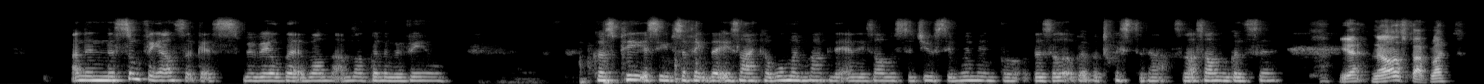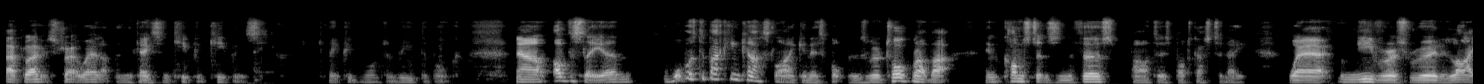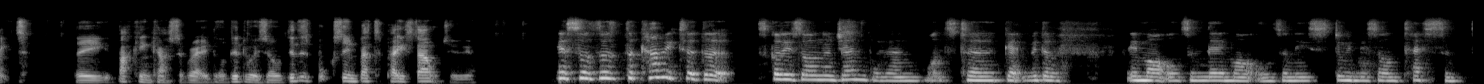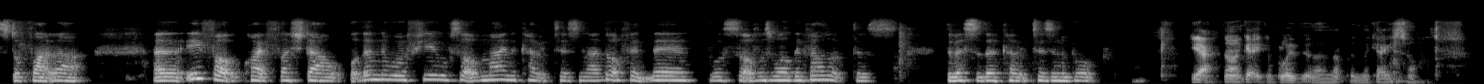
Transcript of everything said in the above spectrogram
And then there's something else that gets revealed later on that I'm not going to reveal. Because Peter seems to think that he's like a woman magnet and he's always seducing women, but there's a little bit of a twist to that. So that's all I'm going to say. Yeah, no, that's fair play. Fair play. Straight away, that been the case, and keep it keep it secret to make people want to read the book. Now, obviously, um, what was the backing cast like in this book? Because we were talking about that in Constance in the first part of this podcast today, where neither of us really liked the backing cast a great deal, did we? So, did this book seem better paced out to you? Yeah, so the, the character that's got his own agenda and wants to get rid of immortals and near mortals, and he's doing his own tests and stuff like that. Uh, he felt quite fleshed out, but then there were a few sort of minor characters, and I don't think they were sort of as well developed as the rest of the characters in the book. Yeah, no, I get it completely. Then that been the case. So,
